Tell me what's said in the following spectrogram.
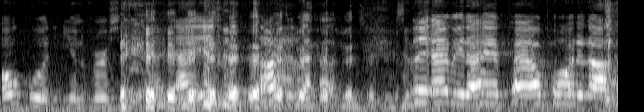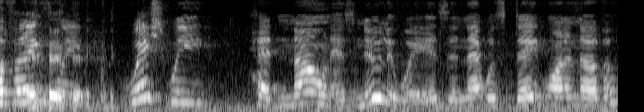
Oakwood University. I, I even talked about, I mean, I had PowerPoint and all things we wish we had known as newlyweds, and that was date one another,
